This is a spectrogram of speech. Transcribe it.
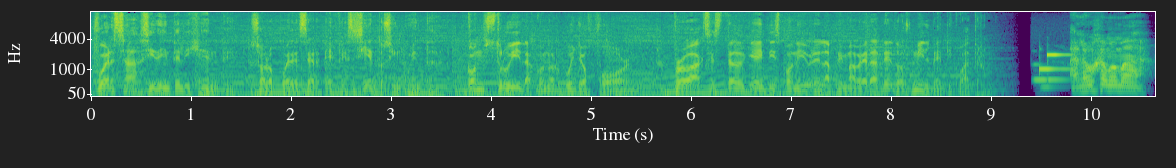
Fuerza así de inteligente solo puede ser F-150. Construida con orgullo Ford. Pro Access Tailgate disponible en la primavera de 2024. Aloha mamá.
